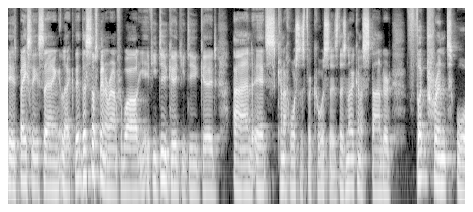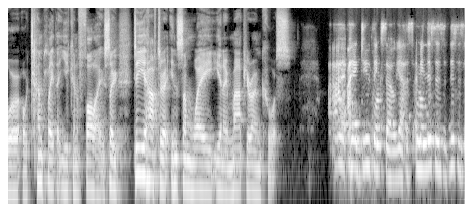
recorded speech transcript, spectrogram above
is basically saying, look, this stuff's been around for a while. If you do good, you do good, and it's kind of horses for courses. There's no kind of standard footprint or or template that you can follow. So, do you have to, in some way, you know, map your own course? I, I, do think so. Yes, I mean this is this is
